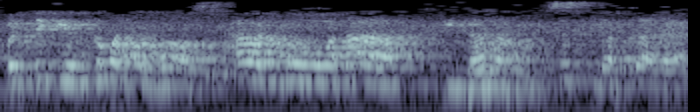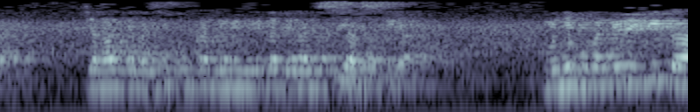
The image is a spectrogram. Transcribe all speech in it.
berzikir kepada Allah Subhanahu wa taala di dalam setiap keadaan. Jangan kita sibukkan diri kita dengan sia-sia. Menyibukkan diri kita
